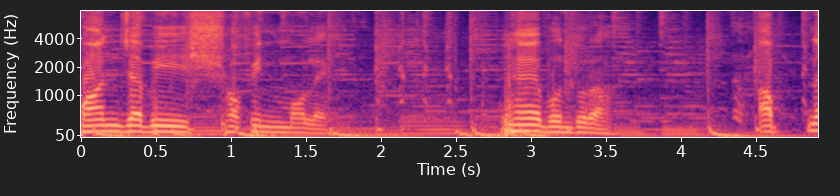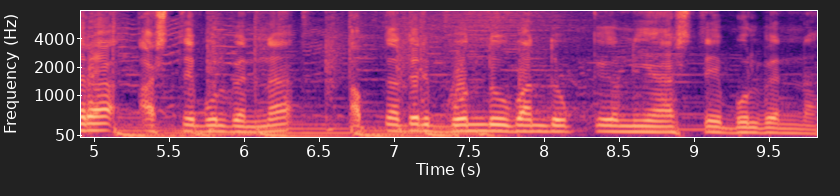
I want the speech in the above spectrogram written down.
পাঞ্জাবি শপিং মলে হ্যাঁ বন্ধুরা আপনারা আসতে বলবেন না, আপনাদের বন্ধু বান্ধবকেও নিয়ে আসতে বলবেন না।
